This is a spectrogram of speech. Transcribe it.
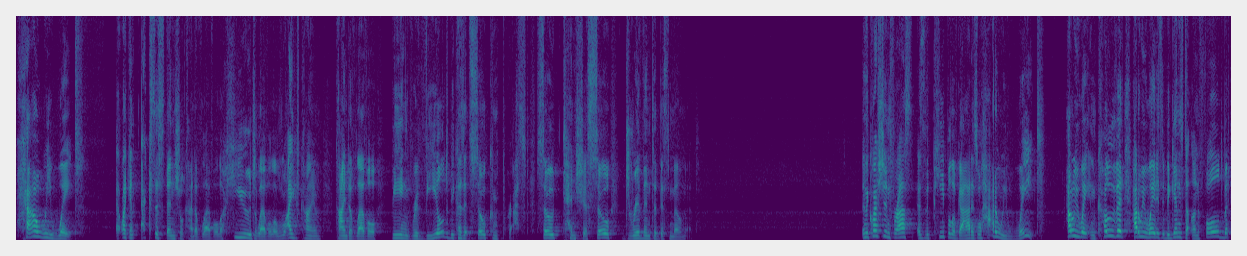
how we wait at like an existential kind of level, a huge level, a lifetime kind of level being revealed because it's so compressed, so tensious, so driven to this moment. And the question for us as the people of God is well, how do we wait? How do we wait in COVID? How do we wait as it begins to unfold? But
